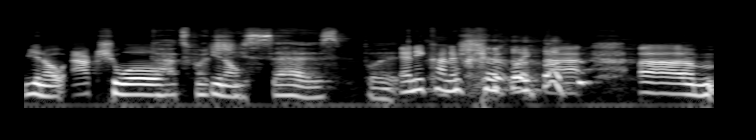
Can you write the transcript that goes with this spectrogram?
you know, actual, That's what you know, she says. But any kind of shit like that. Um,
